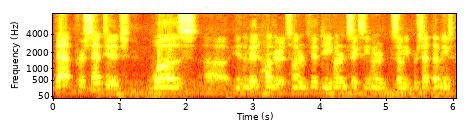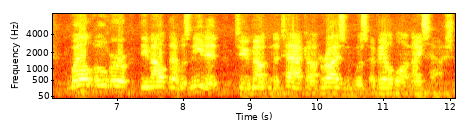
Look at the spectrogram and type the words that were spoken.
that percentage was uh, in the mid hundreds 150, 160, 170%. That means well over the amount that was needed to mount an attack on Horizen was available on NiceHash.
